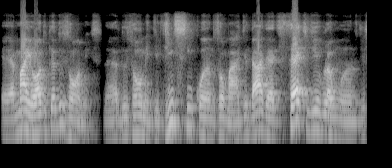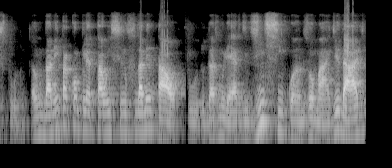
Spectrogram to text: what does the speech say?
é maior do que a dos homens. Né? Dos homens de 25 anos ou mais de idade é de 7,1 anos de estudo. Então não dá nem para completar o ensino fundamental. Tudo das mulheres de 25 anos ou mais de idade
